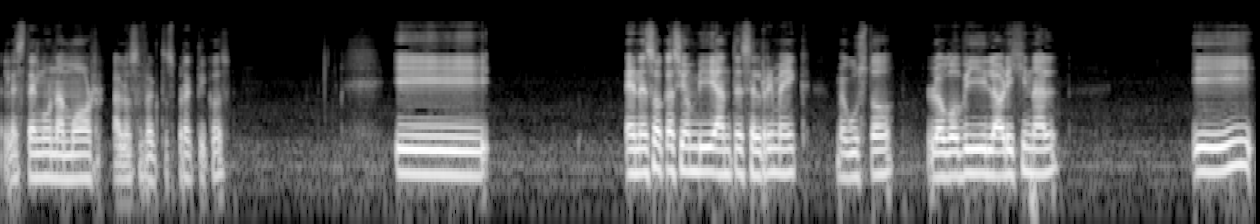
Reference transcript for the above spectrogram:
les tengo un amor a los efectos prácticos. Y en esa ocasión vi antes el remake, me gustó, luego vi la original y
